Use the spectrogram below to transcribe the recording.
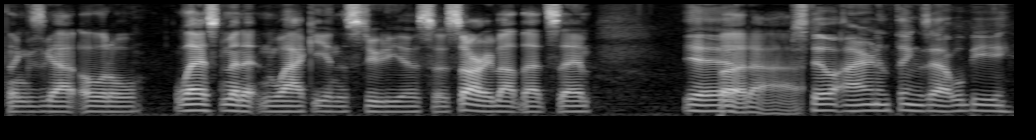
things got a little last minute and wacky in the studio. So sorry about that, Sam. Yeah. But uh, still ironing things out. We'll be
